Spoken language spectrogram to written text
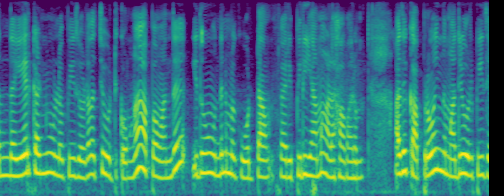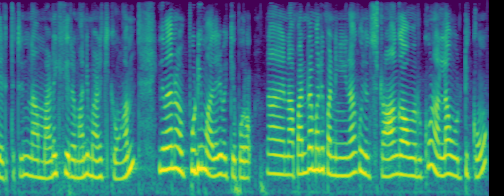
அந்த ஏற்கனவே உள்ள பீஸோட வச்சு ஒட்டிக்கோங்க. அப்போ வந்து இதுவும் வந்து நம்மளுக்கு ஒட்டாம சாரி பிரியாமல் அழகாக வரும். அதுக்கப்புறம் இந்த மாதிரி ஒரு பீஸ் எடுத்துகிட்டு நான் மடக்கிக்கிற மாதிரி மடக்கிக்கோங்க. இது வந்து நம்ம புடி மாதிரி வைக்க போகிறோம் நான் நான் பண்ணுற மாதிரி பண்ணிங்கன்னா கொஞ்சம் ஸ்ட்ராங்காகவும் இருக்கும் நல்லா ஒட்டிக்கும்.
